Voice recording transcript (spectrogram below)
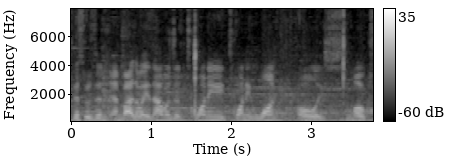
This was in, and by the way, that was in 2021. Holy smokes!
